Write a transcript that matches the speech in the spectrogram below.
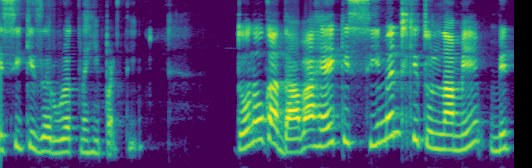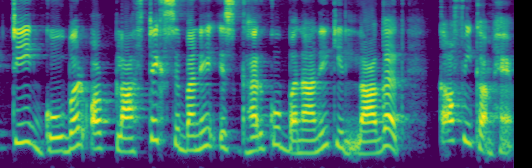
एसी की ज़रूरत नहीं पड़ती। दोनों का दावा है कि सीमेंट की तुलना में मिट्टी, गोबर और प्लास्टिक से बने इस घर को बनाने की लागत काफ़ी कम है।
